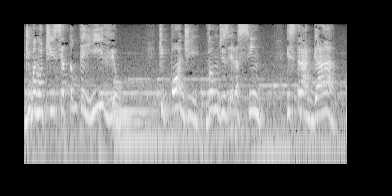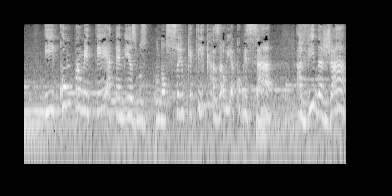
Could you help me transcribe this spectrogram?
de uma notícia tão terrível, que pode, vamos dizer assim, estragar e comprometer até mesmo o nosso sonho, porque aquele casal ia começar a vida já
